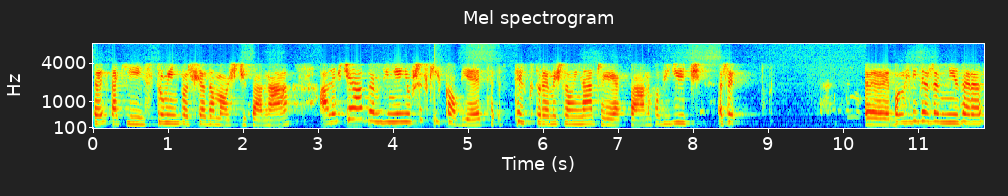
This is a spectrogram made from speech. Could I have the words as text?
To jest taki strumień podświadomości pana, ale chciałabym w imieniu wszystkich kobiet, tych, które myślą inaczej jak pan, powiedzieć, znaczy, bo już widzę, że mnie zaraz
